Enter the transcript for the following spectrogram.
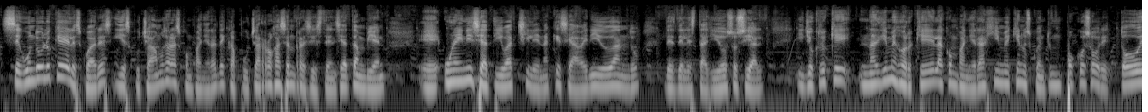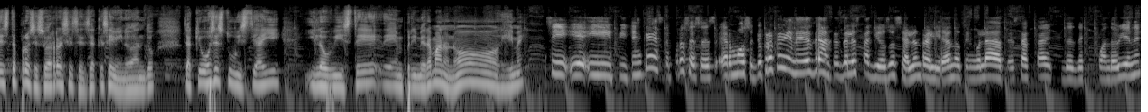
Segundo bloque del Escuadres y escuchábamos a las compañeras de Capuchas Rojas en Resistencia también, eh, una iniciativa chilena que se ha venido dando desde el estallido social. Y yo creo que nadie mejor que la compañera Jime que nos cuente un poco sobre todo este proceso de resistencia que se vino dando, ya que vos estuviste ahí y lo viste en primera mano, ¿no, Jime? Sí, y, y pillen que este proceso es hermoso. Yo creo que viene desde antes del estallido social, en realidad no tengo la data exacta de- desde cuándo viene,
